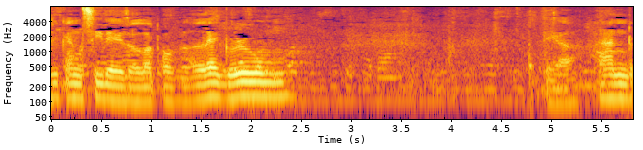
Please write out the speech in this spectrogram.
As you can see, there is a lot of leg room. There are hand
